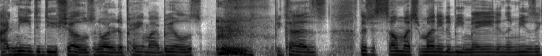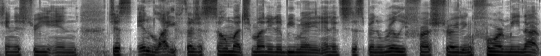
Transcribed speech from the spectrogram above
I need to do shows in order to pay my bills because there's just so much money to be made in the music industry and just in life there's just so much money to be made and it's just been really frustrating for me not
